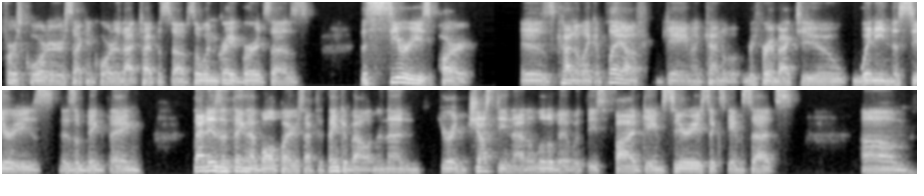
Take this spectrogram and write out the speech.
first quarter, second quarter, that type of stuff. So when Greg Bird says the series part is kind of like a playoff game and kind of referring back to winning the series is a big thing. That is a thing that ball players have to think about. And then you're adjusting that a little bit with these five game series, six game sets. Um,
